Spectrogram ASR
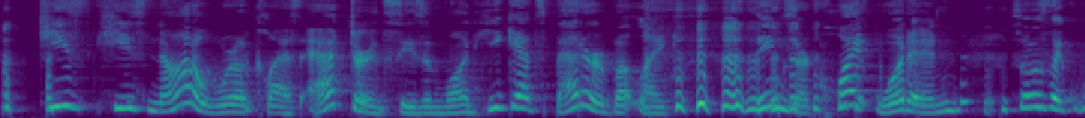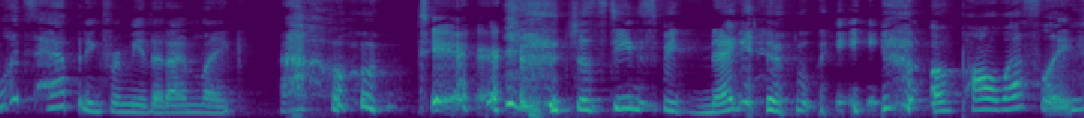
he's he's not a world-class actor in season one. He gets better but like things are quite wooden. So i was like what's happening for me that i'm like how dare justine speak negatively of paul wesley?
